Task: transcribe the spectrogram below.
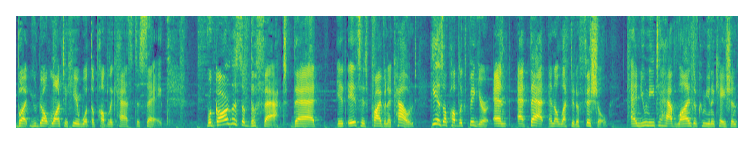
But you don't want to hear what the public has to say regardless of the fact that it is his private account, he is a public figure and at that, an elected official. And you need to have lines of communication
